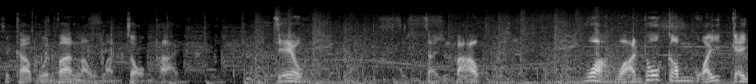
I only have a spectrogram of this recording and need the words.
即刻換翻流民狀態，招！仔爆！哇，還拖咁鬼勁，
